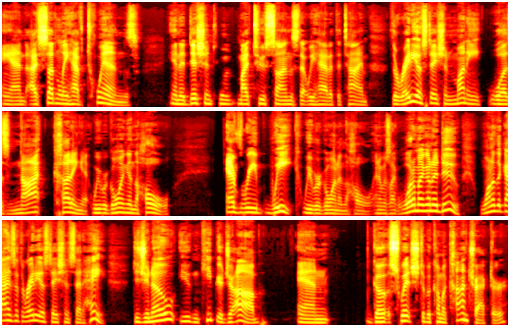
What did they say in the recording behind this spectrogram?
and I suddenly have twins in addition to my two sons that we had at the time. The radio station money was not cutting it. We were going in the hole. Every week we were going in the hole. And it was like, what am I going to do? One of the guys at the radio station said, Hey, did you know you can keep your job and go switch to become a contractor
